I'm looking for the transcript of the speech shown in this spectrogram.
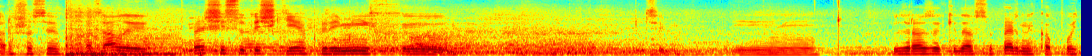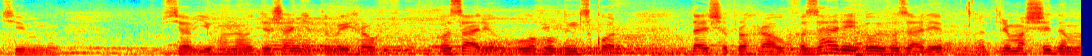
хорошо себе показали. Перші сутички я переміг. е, Зразу кидав суперника, потім взяв його на одержання та виграв в Азарі, було голден скор. Далі програв в Азарі, ой, в Азарі трьома шидами.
